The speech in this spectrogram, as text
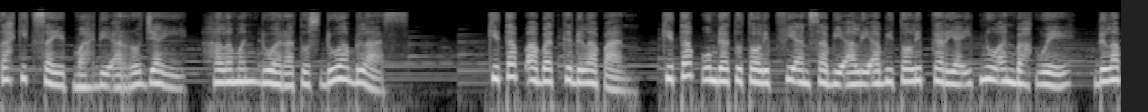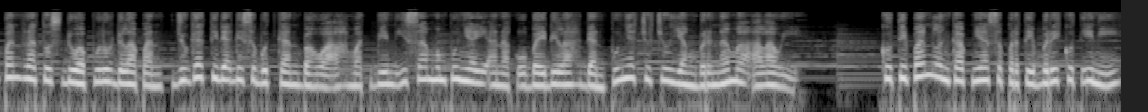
Tahkik Said Mahdi Ar-Rojai, halaman 212. Kitab abad ke-8 Kitab Umdatu Tolib fi Ansabi Ali Abi Tolib karya Ibnu Anbahwe, 828 juga tidak disebutkan bahwa Ahmad bin Isa mempunyai anak Ubaidillah dan punya cucu yang bernama Alawi. Kutipan lengkapnya seperti berikut ini,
